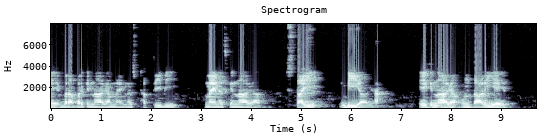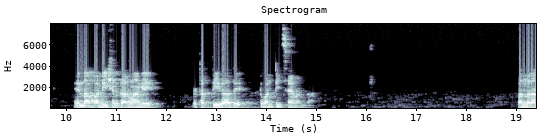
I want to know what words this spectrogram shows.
a, ਬਰਾਬਰ ਕਿੰਨਾ ਆ ਗਿਆ? ਮਾਈਨਸ 38 b ਮਾਈਨਸ ਕਿੰਨਾ ਆ ਗਿਆ? 27 b ਆ ਗਿਆ। ਇਹ ਕਿੰਨਾ ਆ ਗਿਆ? 39 a ਇਹਦਾ ਆਪਾਂ ਐਡੀਸ਼ਨ ਕਰ ਲਾਂਗੇ 38 ਦਾ ਤੇ 27 ਦਾ। 15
